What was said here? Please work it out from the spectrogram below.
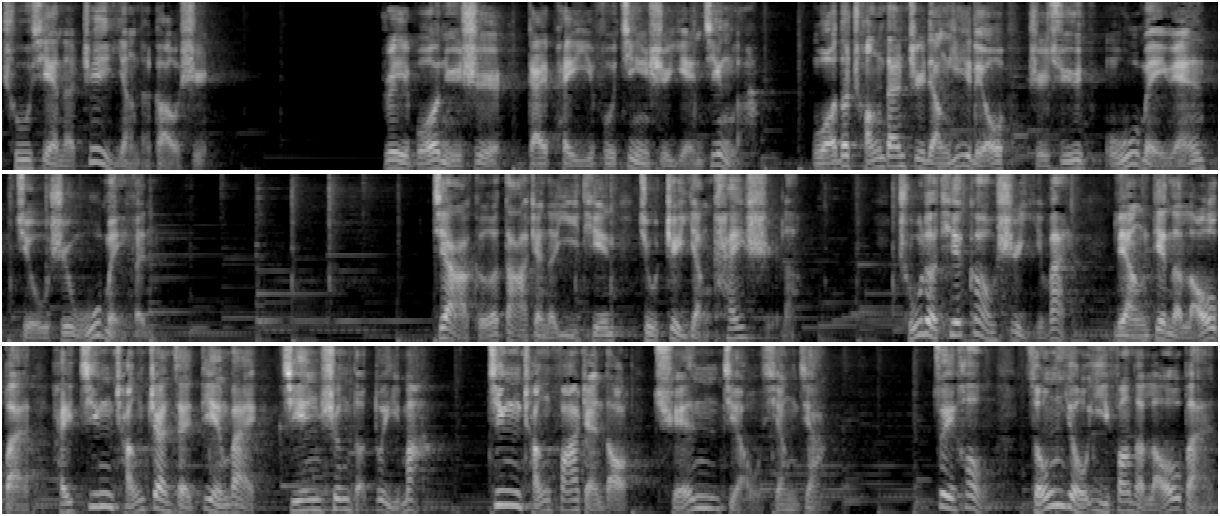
出现了这样的告示：“瑞博女士该配一副近视眼镜了。我的床单质量一流，只需五美元九十五美分。”价格大战的一天就这样开始了。除了贴告示以外，两店的老板还经常站在店外尖声的对骂，经常发展到拳脚相加。最后，总有一方的老板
